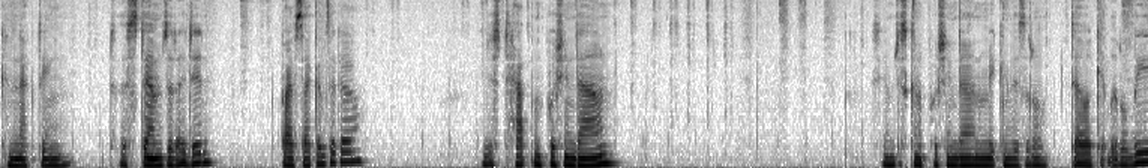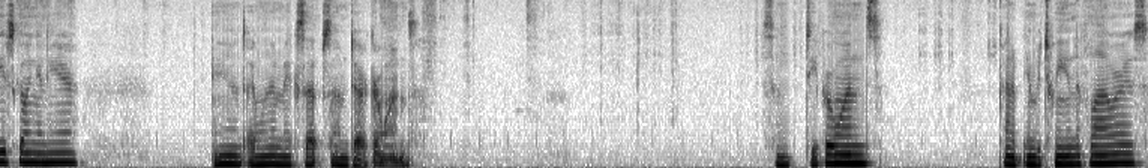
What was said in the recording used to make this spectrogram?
connecting to the stems that I did five seconds ago. Just tap them pushing down. See, I'm just kind of pushing down and making these little delicate little leaves going in here. And I want to mix up some darker ones. Some deeper ones, kind of in between the flowers,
